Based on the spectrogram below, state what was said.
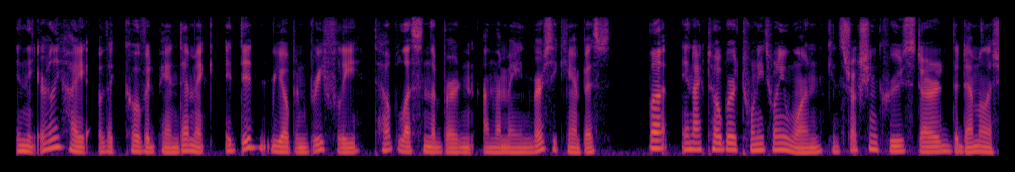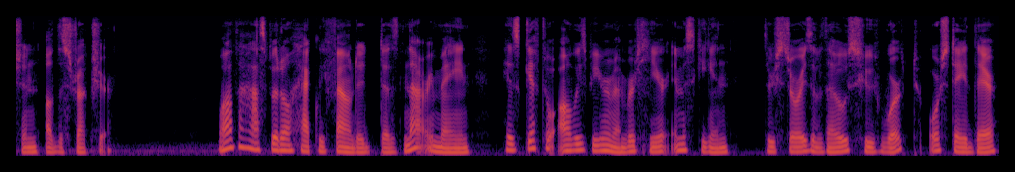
In the early height of the COVID pandemic, it did reopen briefly to help lessen the burden on the main Mercy campus, but in October 2021, construction crews started the demolition of the structure. While the hospital Hackley founded does not remain, his gift will always be remembered here in Muskegon through stories of those who worked or stayed there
